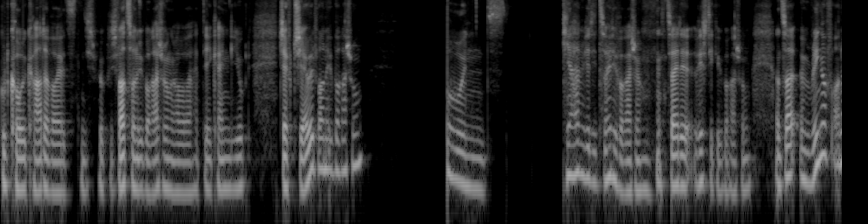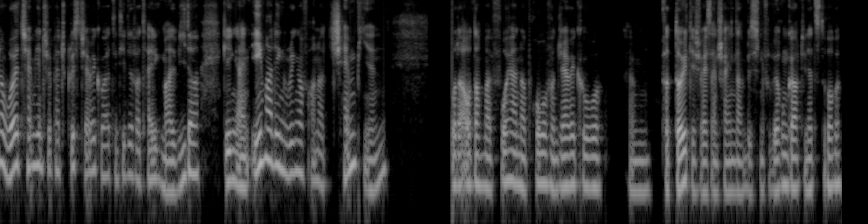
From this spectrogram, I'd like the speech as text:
gut, Cole Carter war jetzt nicht wirklich war zwar 'ne Überraschung, aber hat eh keinen gejuckt. Jeff Jarrett war 'ne Überraschung. Und hier haben wir die zweite Überraschung, zweite richtige Überraschung. Und zwar im Ring of Honor World Championship Match. Chris Jericho hat den Titel verteidigt, mal wieder gegen einen ehemaligen Ring of Honor Champion. Wurde auch noch mal vorher in 'ner Promo von Jericho, ähm, verdeutlicht, weil's anscheinend da 'n bisschen Verwirrung gab die letzte Woche.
